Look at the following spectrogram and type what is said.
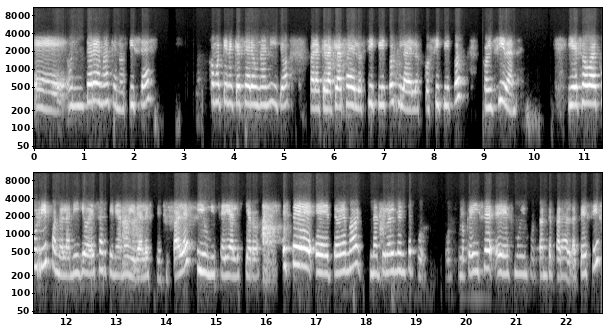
eh, un teorema que nos dice cómo tiene que ser un anillo para que la clase de los cíclicos y la de los cocíclicos coincidan. Y eso va a ocurrir cuando el anillo es artiniano de ideales principales y uniserial izquierdo. Este eh, teorema, naturalmente, por, lo que hice, es muy importante para la tesis.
